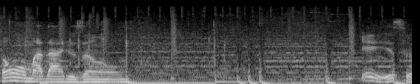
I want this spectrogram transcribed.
Toma, Dariusão. Que isso?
